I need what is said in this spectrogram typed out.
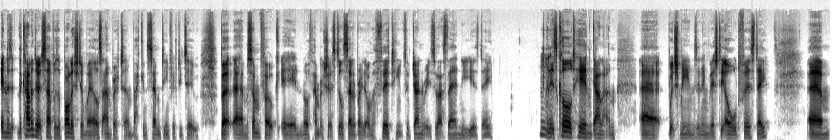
in the- the calendar itself was abolished in Wales and Britain back in 1752, but um, some folk in North Pembrokeshire still celebrate it on the 13th of January, so that's their New Year's Day Hmm. and it's called Hen Galan, uh, which means in English the old first day. Um,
